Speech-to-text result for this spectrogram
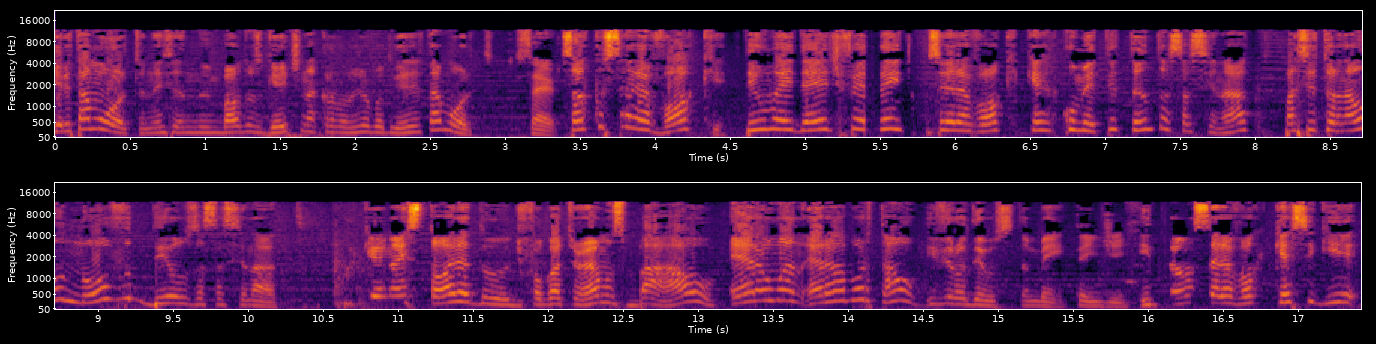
Porque ele tá morto. Nesse, no Baldur's Gate, na cronologia do Baldur's Gate, ele tá morto. Certo. Só que o Serevok tem uma ideia diferente. O Serevok quer cometer tanto assassinato para se tornar o um novo deus do assassinato. Porque na história do, de Forgotten Realms, Baal era, uma, era mortal e virou Deus também. Entendi. Então o Serevok quer seguir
